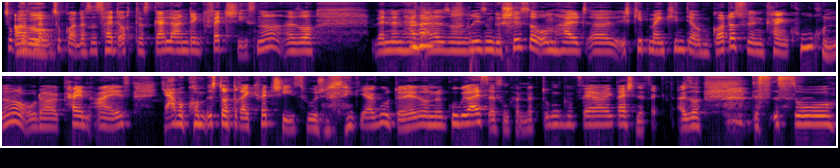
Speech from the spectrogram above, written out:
Zucker also, bleibt Zucker. Das ist halt auch das Geile an den Quetschis, ne? Also, wenn dann halt alle so ein riesen Geschisse um halt, äh, ich gebe mein Kind ja um Gottes Willen keinen Kuchen, ne? Oder kein Eis. Ja, aber komm, isst doch drei Quetschis. Wo ich denke, ja gut, da hätte doch eine Kugel Eis essen können. Das hat ungefähr gleichen Effekt. Also, das ist so,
